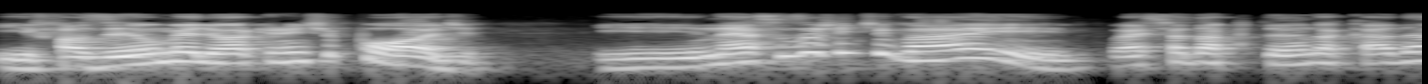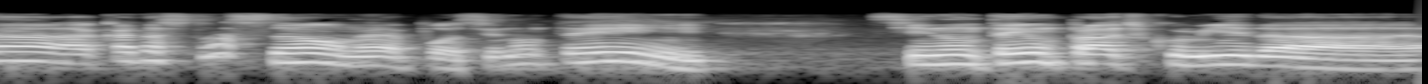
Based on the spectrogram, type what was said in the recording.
e fazer o melhor que a gente pode. E nessas a gente vai, vai se adaptando a cada, a cada situação, né? Pô, se não tem se não tem um prato de comida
